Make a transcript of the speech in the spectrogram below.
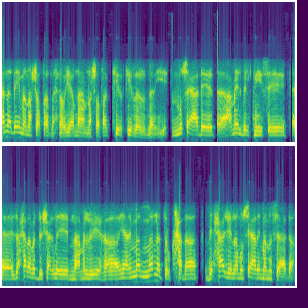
عندنا دائما نشاطات نحن وياه بنعمل نشاطات كثير كثير للبنانية مساعدات أعمال بالكنيسة إذا حدا بده شغلة بنعمل له إياها. يعني ما ما بنترك حدا بحاجة لمساعدة ما بنساعدها.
